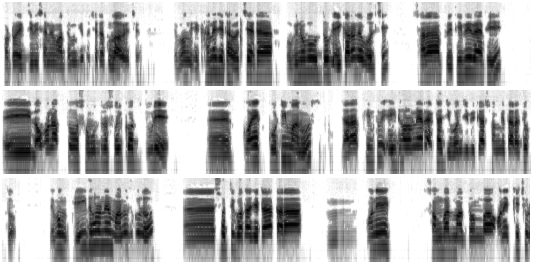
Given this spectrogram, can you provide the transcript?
ফটো এক্সিবিশনের মাধ্যমে কিন্তু সেটা তোলা হয়েছে। এবং এখানে যেটা হচ্ছে, এটা অভিনব উদ্যোগ এই কারণে বলছি, সারা পৃথিবীব্যাপী এই লবণাক্ত সমুদ্র সৈকত জুড়ে কয়েক কোটি মানুষ যারা কিন্তু এই ধরনের একটা জীবন জীবিকার সঙ্গে তারা যুক্ত। এবং এই ধরনের মানুষগুলো সত্যি কথা যেটা, তারা অনেক সংবাদ মাধ্যম বা অনেক কিছুর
